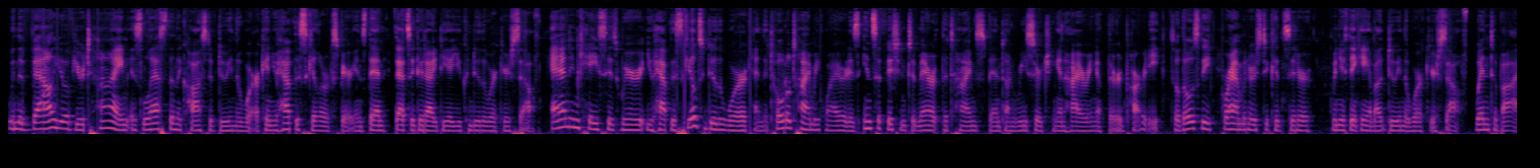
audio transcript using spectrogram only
When the value of your time is less than the cost of doing the work and you have the skill or experience, then that's a good idea. You can do the work yourself. And in cases where you have the skill to do the work and the total time required is insufficient to merit the time spent on researching and hiring a third party. So those are the parameters to consider when you're thinking about doing the work yourself. When to buy.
